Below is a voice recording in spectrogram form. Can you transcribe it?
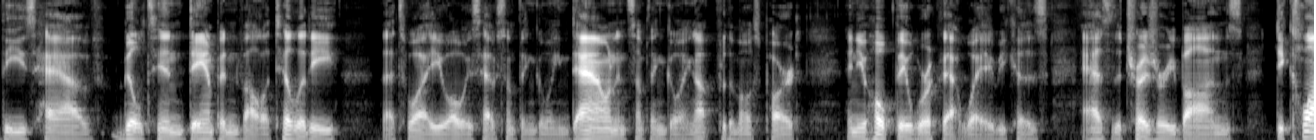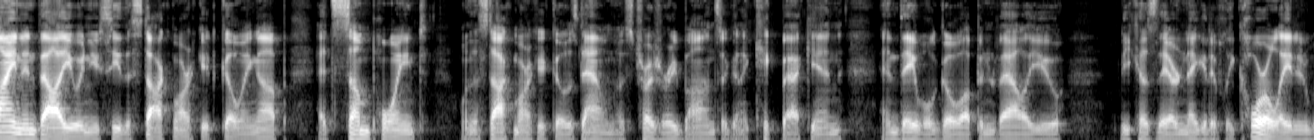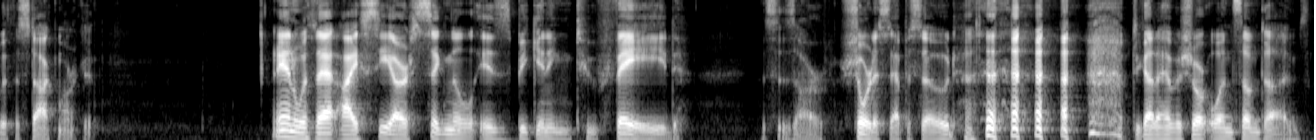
These have built in dampened volatility. That's why you always have something going down and something going up for the most part. And you hope they work that way because as the treasury bonds decline in value and you see the stock market going up, at some point when the stock market goes down, those treasury bonds are going to kick back in and they will go up in value because they are negatively correlated with the stock market. And with that, I see our signal is beginning to fade. This is our shortest episode. you got to have a short one sometimes.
